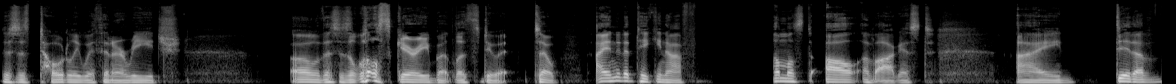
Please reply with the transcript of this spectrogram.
This is totally within our reach. Oh, this is a little scary, but let's do it. So I ended up taking off almost all of August. I did a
